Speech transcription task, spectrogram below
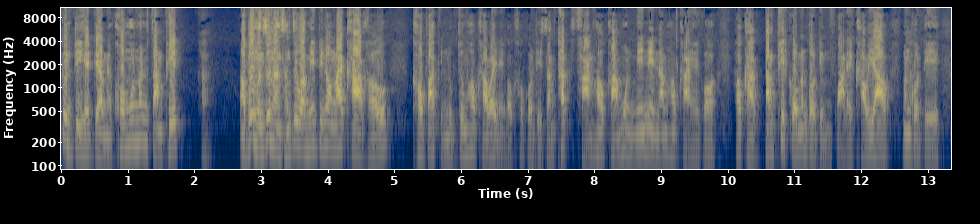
ปืนตีเหตุเตรียมเนี่ยข้อมูลมันจังพิษครับอ่าพวกเหมือนซึ่งนั้นสังจือว่ามีพี่น้องร้ายขาเขาเขาป้ากินลูกจุ้มเขาขาไว้เนี่ยก็เขาก็ดีสั่งทัดสางเขาขามุ่นมีเน้นน้ำเขาขายก็เขาขาตั้งพิษก็มันก็เต็มกว่าเลยเขายาว มันก็ดีแ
